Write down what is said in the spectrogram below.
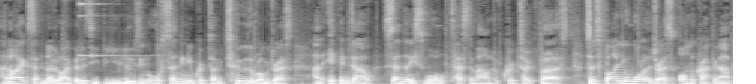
and I accept no liability for you losing or sending your crypto to the wrong address and if in doubt, send a small test amount of crypto first. So to find your wallet address on the Kraken app,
